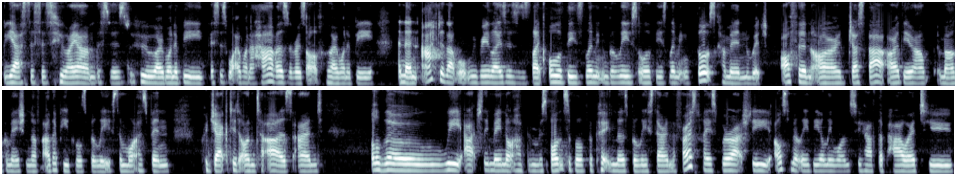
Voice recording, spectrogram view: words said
yes, this is who I am. This is who I want to be. This is what I want to have as a result of who I want to be. And then after that, what we realize is, is like all of these limiting beliefs, all of these limiting thoughts come in, which often are just that, are the amalgamation of other people's beliefs and what has been projected onto us. And although we actually may not have been responsible for putting those beliefs there in the first place, we're actually ultimately the only ones who have the power to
